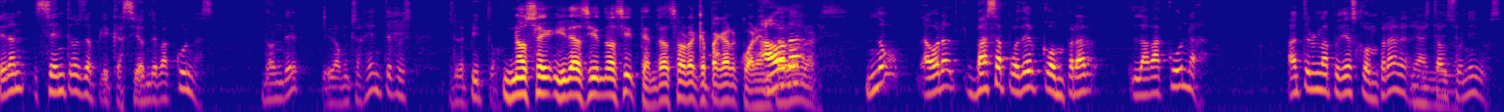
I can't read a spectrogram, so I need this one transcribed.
Eran centros de aplicación de vacunas, donde iba mucha gente, pues, repito. No seguirá siendo así, tendrás ahora que pagar 40 Ahora, dólares. no, ahora vas a poder comprar la vacuna. Antes no la podías comprar en Ya, Estados ya. Unidos.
